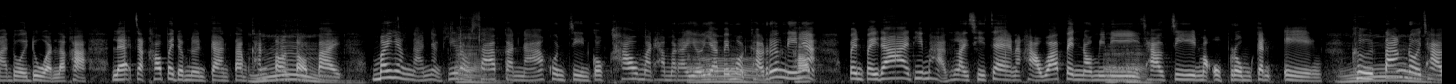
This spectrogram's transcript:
มาโดยด่วนแล้วค่ะ และจะเข้าไปดำเนินการตามขั้นตอนต่อไป ไม่อย่างนั้นอย่างที่เราอ่าทราบกันนะ คนจีนก็เข้ามาทำอะไรเยอะแยะไปหมดค่ะ เรื่องนี้เนี่ยเป็นไปได้ที่มหาวิทยาลัยชี้แจงนะคะ ว่าเป็นนอมินีอ่าชาวจีนมาอบรมกันเองอืมคือตั้งโดยชาว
